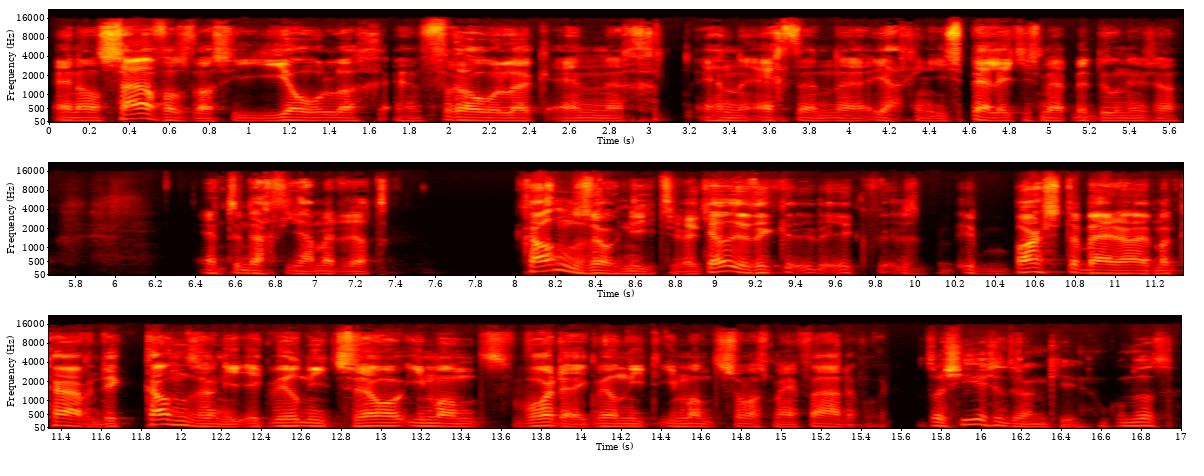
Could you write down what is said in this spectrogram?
En dan s'avonds was hij jolig en vrolijk en, eh, en echt een, uh, ja, ging hij spelletjes met me doen en zo. En toen dacht ik, ja, maar dat kan zo niet. Weet je Ik, ik, ik barstte bijna uit elkaar. Want ik kan zo niet. Ik wil niet zo iemand worden. Ik wil niet iemand zoals mijn vader worden. Wat was je eerste drankje? Hoe komt dat?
